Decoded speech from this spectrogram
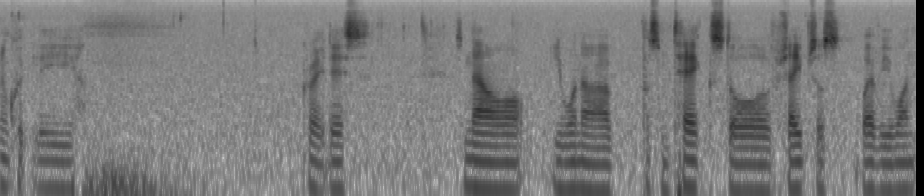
To quickly. Create this. So now you want to put some text or shapes or whatever you want.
